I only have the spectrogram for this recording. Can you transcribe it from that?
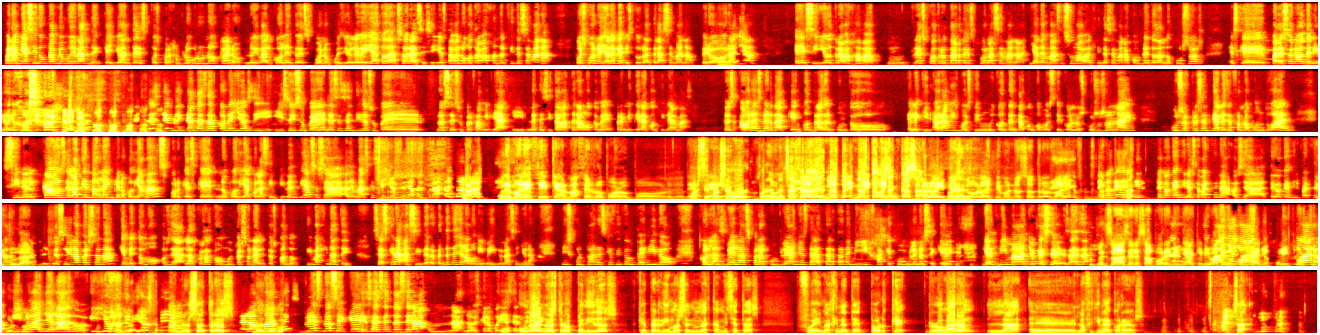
para mí ha sido un cambio muy grande, que yo antes, pues por ejemplo, Bruno, claro, no iba al cole, entonces, bueno, pues yo le veía a todas horas y si yo estaba luego trabajando el fin de semana, pues bueno, ya le había visto durante la semana, pero Claro. ahora ya, eh, si yo trabajaba mm, tres, cuatro tardes por la semana y además sumaba el fin de semana completo dando cursos, es que para eso no he tenido hijos. Entonces, me encanta estar con ellos y, soy súper, en ese sentido, súper, no sé, súper familiar y necesitaba hacer algo que me permitiera conciliar más. Entonces, ahora es verdad que he encontrado el punto, el ahora mismo estoy muy contenta con cómo estoy con los cursos online, cursos presenciales de forma puntual, sin el caos de la tienda online que no podía más, porque es que no podía con las incidencias, o sea, además que es que yo soy una persona... Ya, podemos decir que Alma cerró por. Por, Por sí, por seguro. Por el mensajero de no, est- no estabas en casa. No lo Por dices el- tú, lo decimos nosotros, ¿vale? Tengo que decir, tengo que decir, esto parece una, o sea, tengo que decir, parece una pero yo soy una persona que me tomo, o sea, las cosas como muy personal. Entonces, cuando, imagínate, o sea, es que era así, de repente te llegaba un email de una señora, disculpad, es que os hice un pedido con las velas para el cumpleaños de la tarta de mi hija que cumple no sé qué, que encima, yo qué sé, ¿sabes? Tú pensabas en esa pobre Claro, niña que no iba a tener un cumpleaños feliz por Claro, tu y no ha llegado. Y yo, A, no- Dios a nosotros lo nos llegó express, no sé qué, ¿sabes? Entonces era una, no, es que no podía ser. uno de nuestros pedidos que perdimos en unas camisetas fue, imagínate, porque robaron la, eh, la oficina de correos. O sea,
